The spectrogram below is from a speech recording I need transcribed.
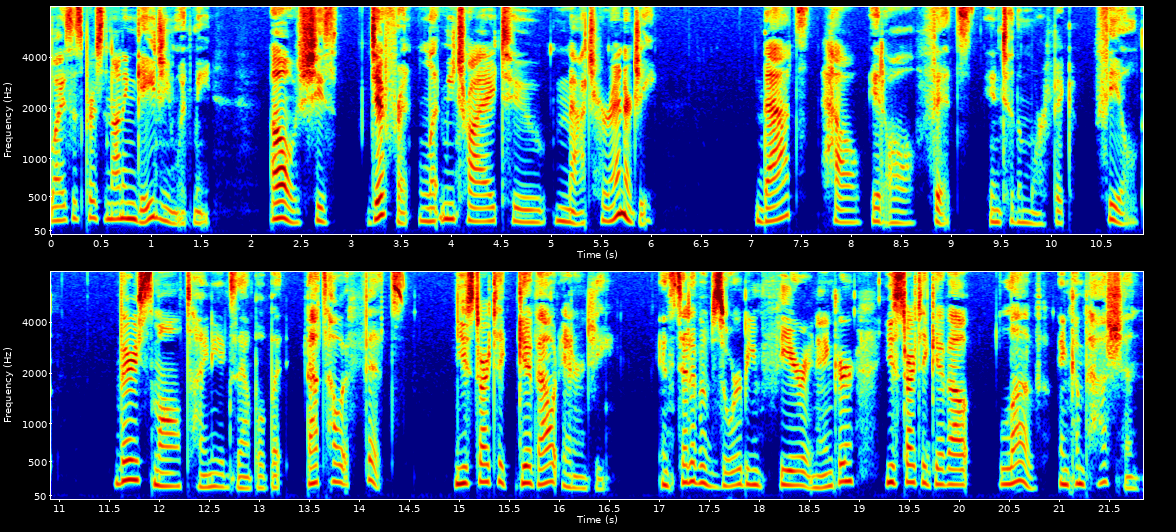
why is this person not engaging with me? Oh, she's different. Let me try to match her energy. That's how it all fits into the morphic field. Very small, tiny example, but that's how it fits. You start to give out energy. Instead of absorbing fear and anger, you start to give out love and compassion.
